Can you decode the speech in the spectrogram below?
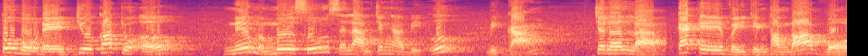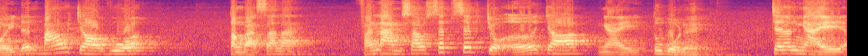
tu bồ đề chưa có chỗ ở nếu mà mưa xuống sẽ làm cho ngài bị ướt bị cảm. Cho nên là các cái vị thiện thần đó vội đến báo cho vua tần bà sa la phải làm sao sắp xếp chỗ ở cho ngài tu bồ đề cho nên ngài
